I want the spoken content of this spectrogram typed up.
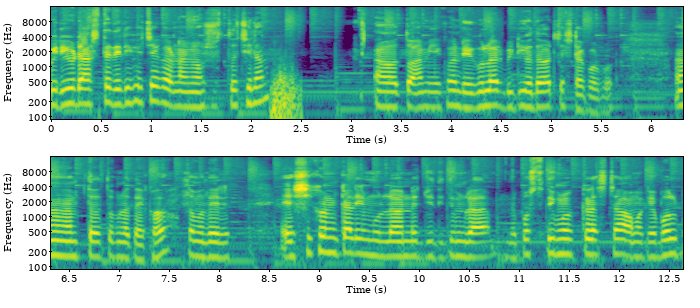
ভিডিওটা আসতে দেরি হয়েছে কারণ আমি অসুস্থ ছিলাম। তো আমি এখন রেগুলার ভিডিও দেওয়ার চেষ্টা করব। তো তোমরা দেখো, তোমাদের এই শিক্ষণকালীন মূল্যায়নের যদি তোমরা প্রস্তুতিমূলক ক্লাসটা আমাকে বলব।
